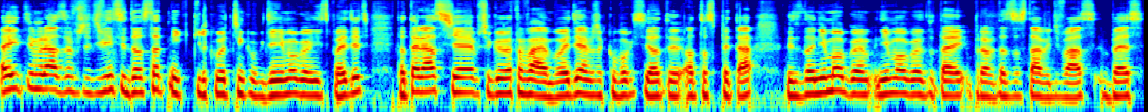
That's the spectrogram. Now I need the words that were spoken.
Ej, tym razem, w przeciwieństwie do ostatnich kilku odcinków, gdzie nie mogłem nic powiedzieć, to teraz się przygotowałem, bo wiedziałem, że Kubok się o, ty, o to spyta, więc no nie mogłem, nie mogłem tutaj, prawda, zostawić was bez...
